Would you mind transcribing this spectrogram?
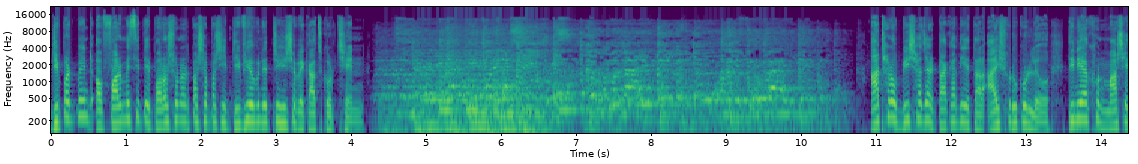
ডিপার্টমেন্ট অব ফার্মেসিতে পড়াশোনার পাশাপাশি টিভি অভিনেত্রী হিসেবে কাজ করছেন। আঠারো বিশ হাজার টাকা দিয়ে তার আয় শুরু করলেও তিনি এখন মাসে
